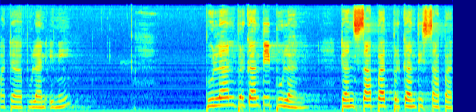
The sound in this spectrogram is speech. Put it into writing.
pada bulan ini. Bulan berganti bulan dan sabat berganti sabat.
